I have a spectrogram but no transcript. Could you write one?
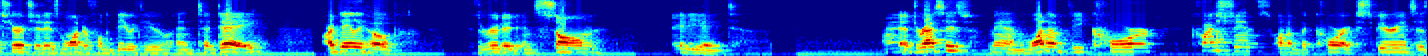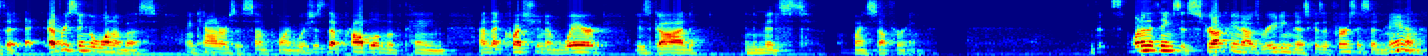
church, it is wonderful to be with you. And today, our daily hope is rooted in Psalm 88. It addresses, man, one of the core questions, one of the core experiences that every single one of us encounters at some point, which is the problem of pain and that question of where is God in the midst of my suffering. One of the things that struck me when I was reading this, because at first I said, man,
